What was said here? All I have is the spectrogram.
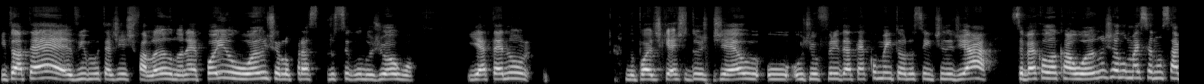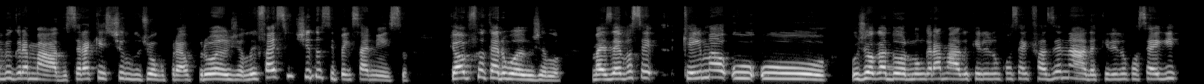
Então, até vi muita gente falando, né? Põe o Ângelo para o segundo jogo. E até no, no podcast do Gel, o, o Gilfrida até comentou no sentido de: ah, você vai colocar o Ângelo, mas você não sabe o gramado. Será que é estilo do jogo para o Ângelo? E faz sentido se pensar nisso. Porque óbvio que eu quero o Ângelo, mas aí você queima o, o, o jogador num gramado que ele não consegue fazer nada, que ele não consegue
